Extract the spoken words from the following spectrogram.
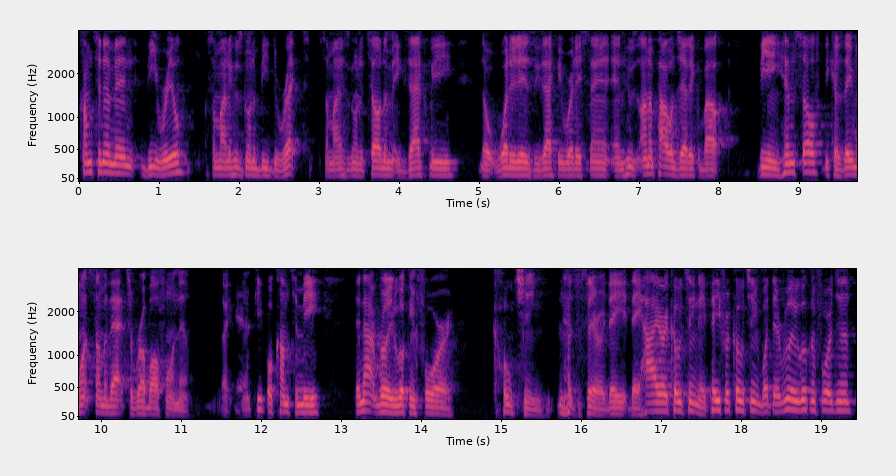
come to them and be real, somebody who's going to be direct, somebody who's going to tell them exactly you know, what it is, exactly where they stand, and who's unapologetic about being himself because they want some of that to rub off on them. Like yeah. when people come to me, they're not really looking for coaching necessarily. They they hire coaching, they pay for coaching. What they're really looking for, Jim,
